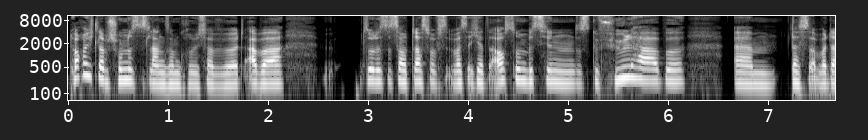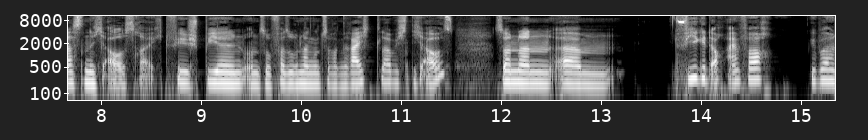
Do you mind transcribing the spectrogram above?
doch, ich glaube schon, dass es langsam größer wird, aber so, das ist auch das, was, was ich jetzt auch so ein bisschen das Gefühl habe, ähm, dass aber das nicht ausreicht. Viel spielen und so versuchen langsam zu fangen, reicht, glaube ich, nicht aus, sondern ähm, viel geht auch einfach über,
